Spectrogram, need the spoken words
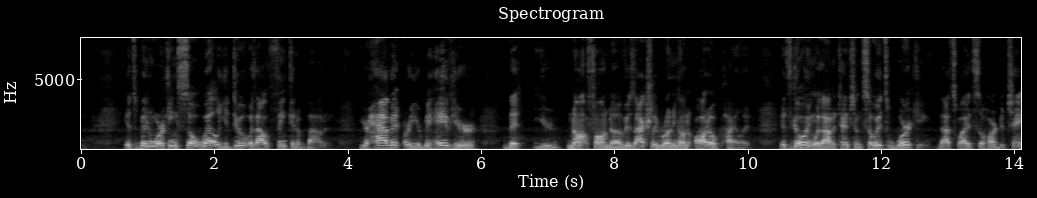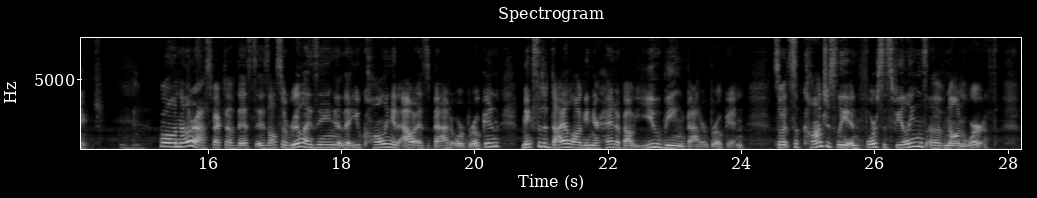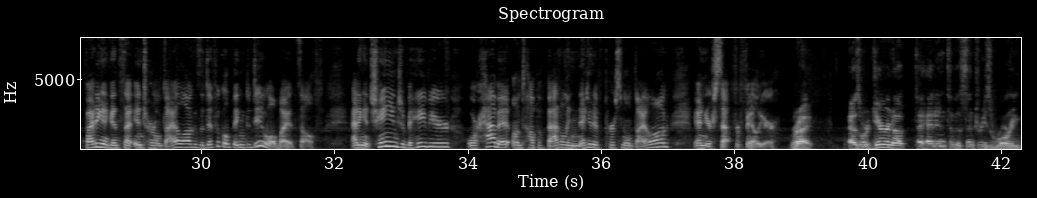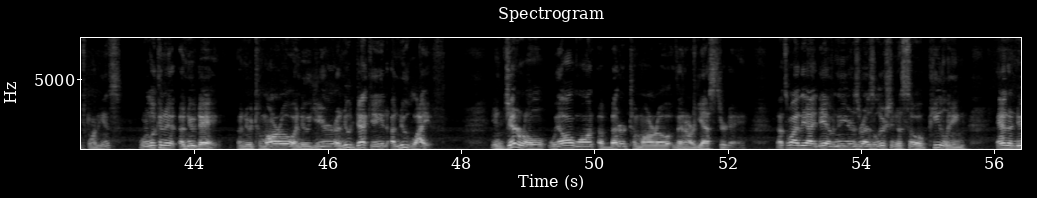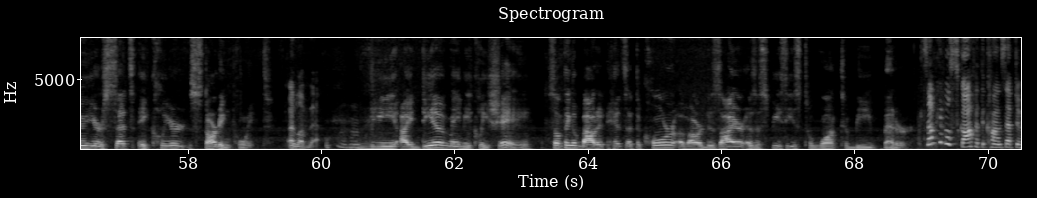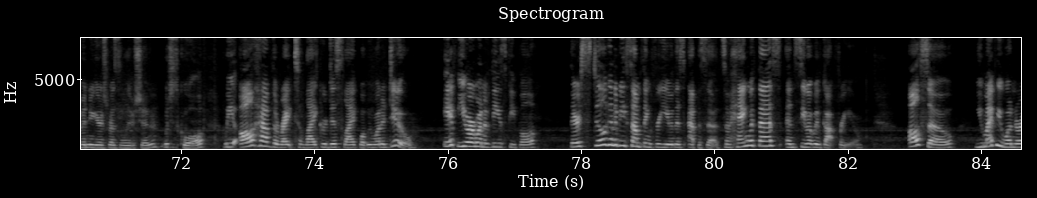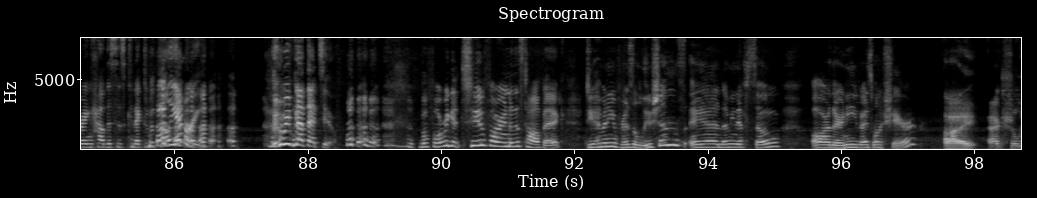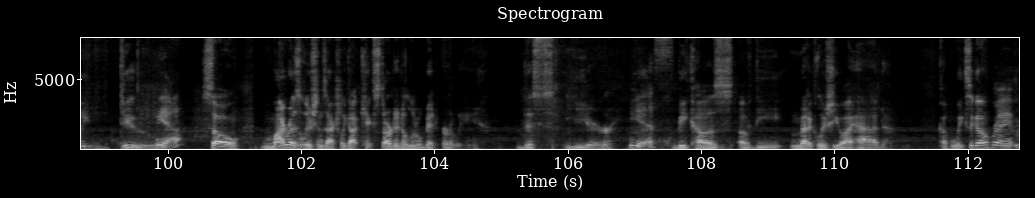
It's been working so well, you do it without thinking about it. Your habit or your behavior that you're not fond of is actually running on autopilot. It's going without attention, so it's working. That's why it's so hard to change. Mm-hmm. Well, another aspect of this is also realizing that you calling it out as bad or broken makes it a dialogue in your head about you being bad or broken. So it subconsciously enforces feelings of non worth. Fighting against that internal dialogue is a difficult thing to do all by itself. Adding a change in behavior or habit on top of battling negative personal dialogue, and you're set for failure. Right. As we're gearing up to head into the century's roaring 20s, we're looking at a new day, a new tomorrow, a new year, a new decade, a new life. In general, we all want a better tomorrow than our yesterday. That's why the idea of a New Year's resolution is so appealing, and a new year sets a clear starting point. I love that. The idea may be cliche, something about it hits at the core of our desire as a species to want to be better. Some people scoff at the concept of a New Year's resolution, which is cool. We all have the right to like or dislike what we want to do. If you are one of these people, there's still going to be something for you in this episode, so hang with us and see what we've got for you. Also, you might be wondering how this is connected with polyamory. we've got that too. Before we get too far into this topic, do you have any resolutions? And I mean, if so, are there any you guys want to share? I actually do. Yeah. So, my resolutions actually got kickstarted a little bit early this year Yes. because of the medical issue I had a couple weeks ago Right.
